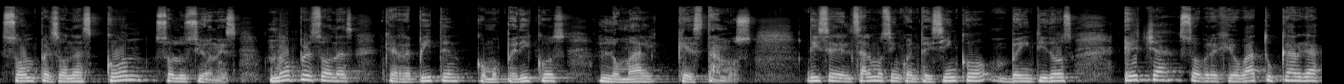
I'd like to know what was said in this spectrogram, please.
son personas con soluciones, no personas que repiten como pericos lo mal que estamos. Dice el Salmo 55, 22, echa sobre Jehová tu carga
